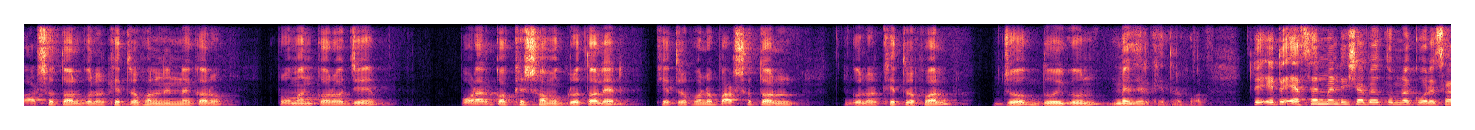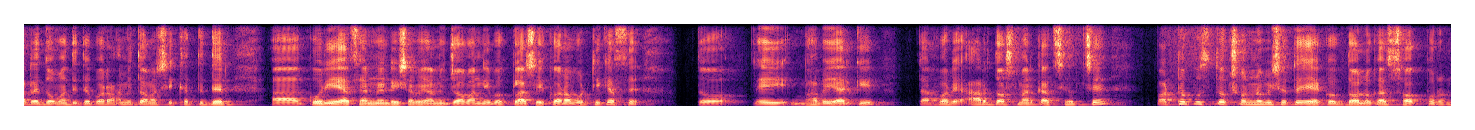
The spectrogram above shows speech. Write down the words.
পার্শ্বতলগুলোর ক্ষেত্রফল নির্ণয় করো। প্রমাণ করো যে পড়ার কক্ষের সমগ্র তলের ক্ষেত্রফল ও পার্শ্বতলগুলোর ক্ষেত্রফল যোগ দুই গুণ মেঝের ক্ষেত্রফল। তো এটা অ্যাসাইনমেন্ট হিসাবেও তোমরা করে স্যারে জমা দিতে পারো। আমি তো আমার শিক্ষার্থীদের করিয়ে অ্যাসাইনমেন্ট হিসাবে আমি জমা নিব ক্লাসেই করাবো, ঠিক আছে? তো এইভাবেই আর কি। তারপরে আর দশ মার্ক আছে হচ্ছে পাঠ্যপুস্তক সন্নিবেশিত একক দলকাজ শখ পূরণ।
